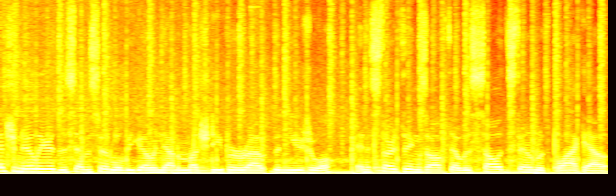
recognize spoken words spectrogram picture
Mentioned earlier, this episode will be going down a much deeper route than usual, and to start things off, that was Solid Stone with Blackout.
